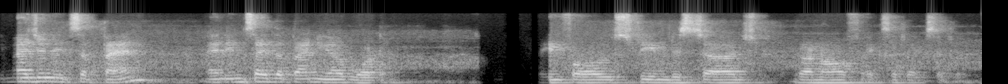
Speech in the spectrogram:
imagine it's a pan and inside the pan you have water. Rainfall, stream discharge, runoff, etc. etc.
